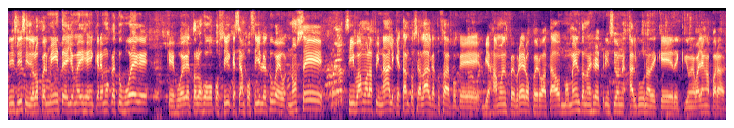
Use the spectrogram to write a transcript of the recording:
Sí, sí, si Dios lo permite, ellos me dijeron, queremos que tú juegues, que juegues todos los juegos posibles, que sean posibles. Tú ves, no sé si vamos a la final y que tanto se alarga, tú sabes, porque viajamos en febrero, pero hasta el momento no hay restricción alguna de que, de que me vayan a parar.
